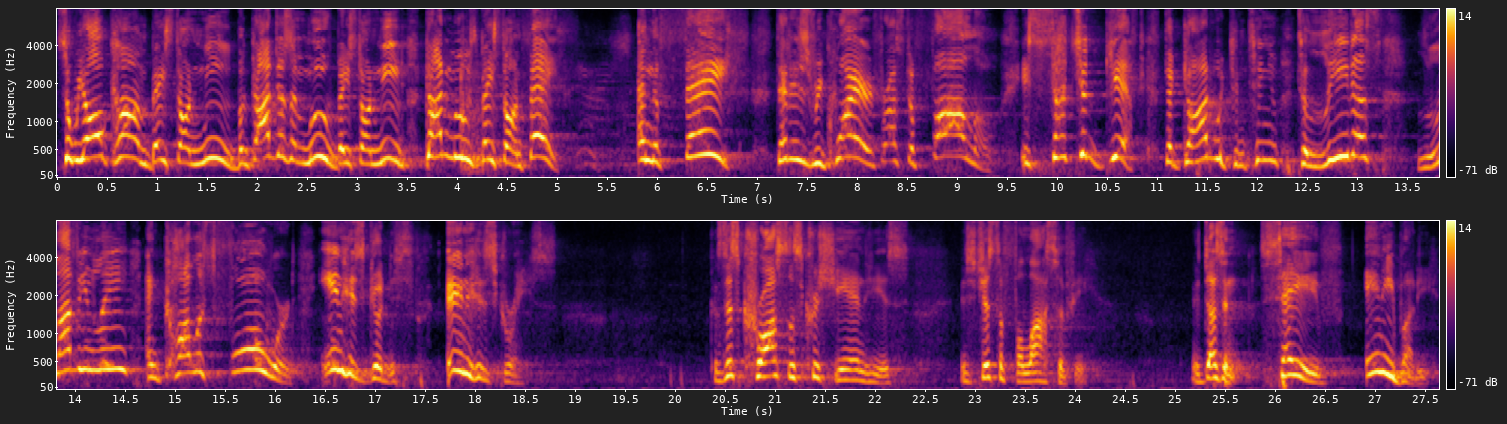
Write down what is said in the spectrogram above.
So we all come based on need, but God doesn't move based on need. God moves based on faith. And the faith that is required for us to follow is such a gift that God would continue to lead us lovingly and call us forward in His goodness, in His grace. Because this crossless Christianity is, is just a philosophy, it doesn't save anybody.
